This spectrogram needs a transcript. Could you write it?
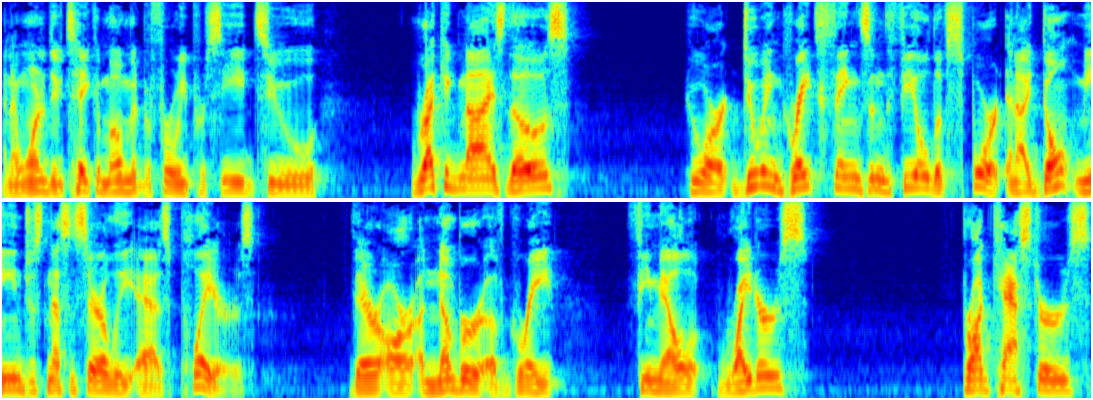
And I wanted to take a moment before we proceed to recognize those who are doing great things in the field of sport. And I don't mean just necessarily as players. There are a number of great female writers, broadcasters,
